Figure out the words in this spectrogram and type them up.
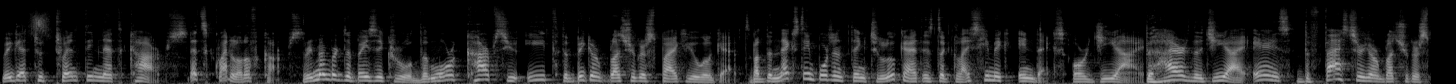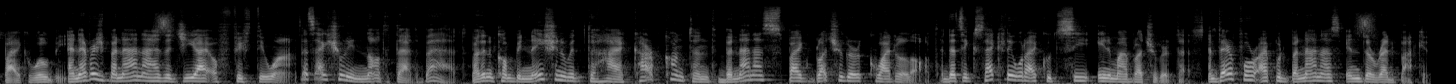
we get to 20 net carbs. That's quite a lot of carbs. Remember the basic rule, the more carbs you eat, the bigger blood sugar spike you will get. But the next important thing to look at is the glycemic index or GI. The higher the GI is, the faster your blood sugar spike will be. An average banana has a GI of 51. That's actually not that that bad. But in combination with the high carb content, bananas spike blood sugar quite a lot. And that's exactly what I could see in my blood sugar test. And therefore I put bananas in the red bucket.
